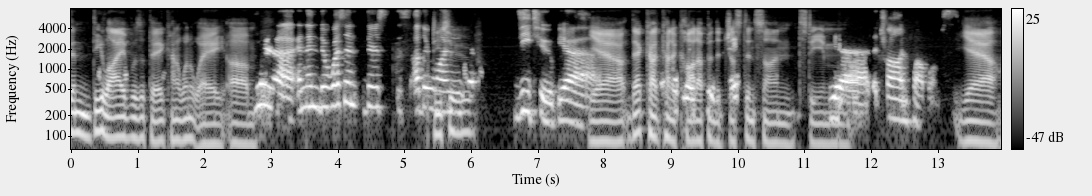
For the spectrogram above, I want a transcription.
Then DLive was a thing, kind of went away. Um, yeah, and then there wasn't. There's this other DTube. one. DTube, yeah. Yeah, that got kind of caught up in the Justin Sun Steem. Yeah, the Tron problems. Yeah,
